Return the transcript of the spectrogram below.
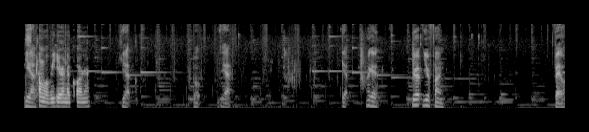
Yeah. Come over here in the corner. Yep. Well, yeah. Yep. Okay. You're you're fine. Fail.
